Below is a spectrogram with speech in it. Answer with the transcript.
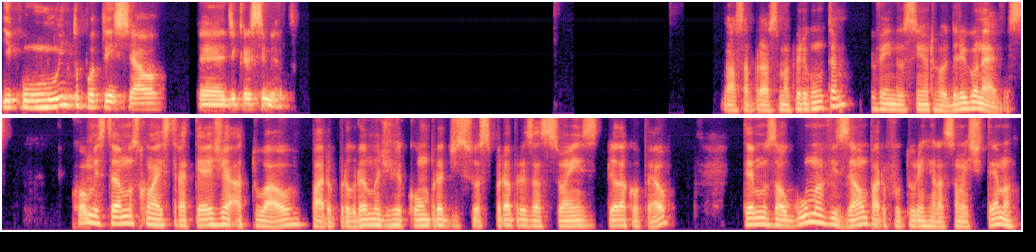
e com muito potencial é, de crescimento. Nossa próxima pergunta vem do senhor Rodrigo Neves. Como estamos com a estratégia atual para o programa de recompra de suas próprias ações pela Copel? Temos alguma visão para o futuro em relação a este tema?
